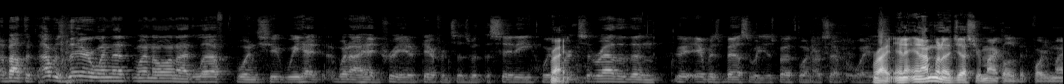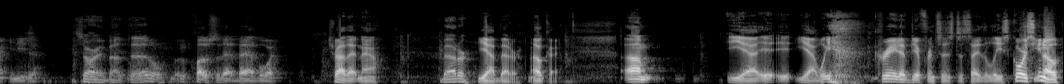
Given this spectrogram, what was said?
about the. I was there when that went on. I left when she we had when I had creative differences with the city. We right. weren't rather than it was best we just both went our separate ways. Right, and, and I'm going to adjust your mic a little bit for you, Mike. You need to. Sorry about that. A little, little close to that bad boy. Try that now. Better. Yeah, better. Okay. Um, yeah, it, it, yeah, we creative differences to say the least. Of course, you know,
